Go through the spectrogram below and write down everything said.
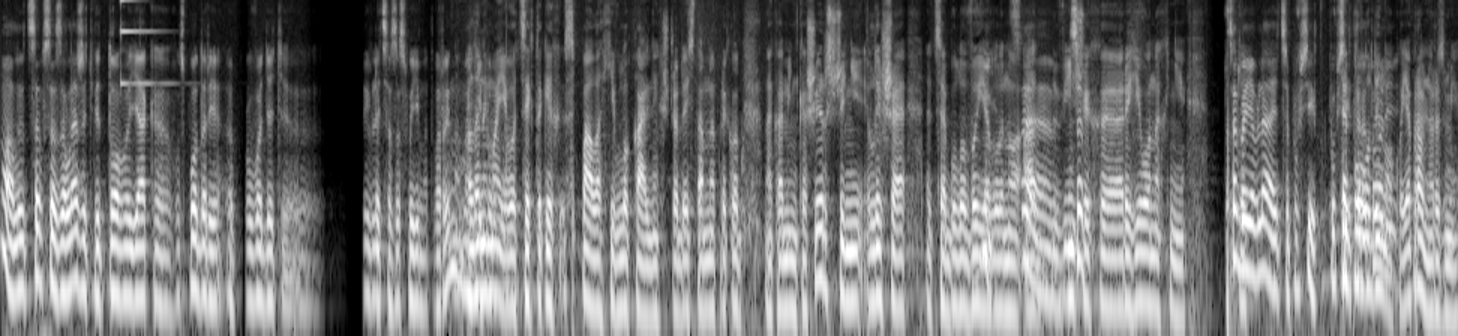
ну, але це все залежить від того, як е, господарі е, проводять, дивляться за своїми тваринами. Але немає проводять. оцих таких спалахів локальних, що десь там, наприклад, на Камінь-Каширщині лише це було виявлено, Ні, це- а в інших е, регіонах ні. Це Тобто виявляється по всій, по всій це території. поодиноко, я правильно розумію?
